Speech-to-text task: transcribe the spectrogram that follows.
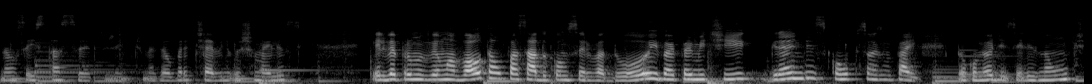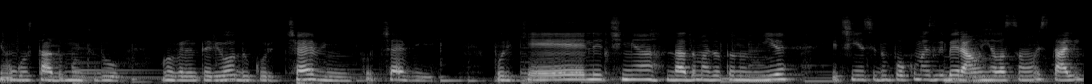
Não sei se está certo, gente, mas é o Brezhnev, vou chamar ele assim. Ele vai promover uma volta ao passado conservador e vai permitir grandes corrupções no país. Então, como eu disse, eles não tinham gostado muito do governo anterior, do Khrushchev, porque ele tinha dado mais autonomia e tinha sido um pouco mais liberal em relação ao Stalin.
